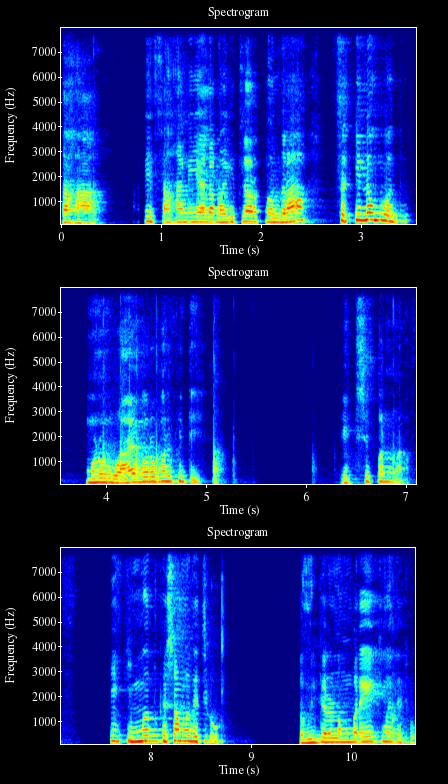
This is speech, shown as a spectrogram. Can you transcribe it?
सहा. आणि सहाने याला बघितल्यावर पंधरा सखी नव्वद. म्हणून वाय बरोबर किती? एकशे पन्नास. ही किंमत कशामध्ये ठेवू? समीकरण नंबर एक मध्ये ठेवू.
